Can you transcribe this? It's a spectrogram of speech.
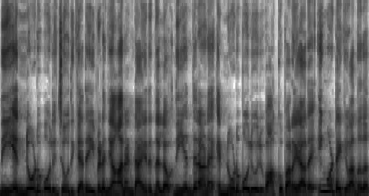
നീ എന്നോട് പോലും ചോദിക്കാതെ ഇവിടെ ഞാനുണ്ടായിരുന്നല്ലോ. നീ എന്തിനാണ് എന്നോട് പോലും ഒരു വാക്ക് പറയാതെ ഇങ്ങോട്ടേക്ക് വന്നത്?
